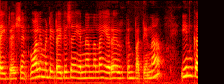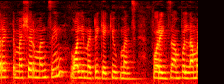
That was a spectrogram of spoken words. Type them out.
titration volumetric titration என்னென்னலாம் error இருக்குன்னு பார்த்தீங்கன்னா incorrect measurements in volumetric equipments For example நம்ம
